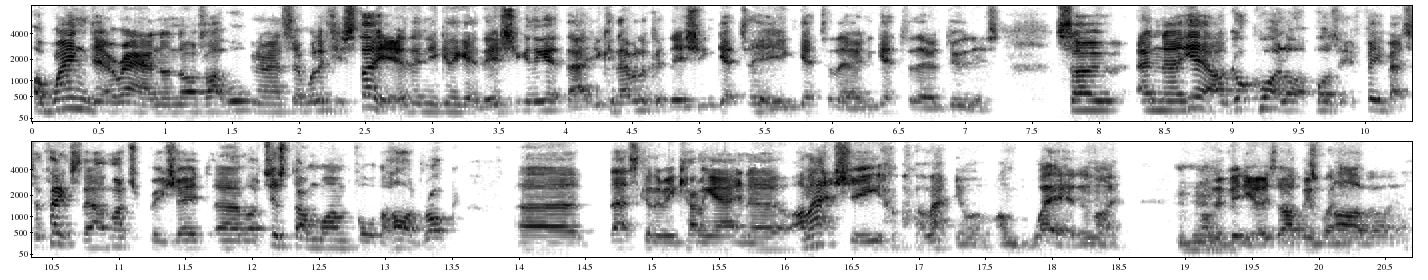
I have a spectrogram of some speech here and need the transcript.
I wanged it around and I was like walking around and said, Well, if you stay here, then you're going to get this, you're going to get that. You can have a look at this, you can get to here, you can get to there, and you get to there and do this. So, and uh, yeah, I got quite a lot of positive feedback. So thanks for that. I much appreciate um, I've just done one for the Hard Rock. Uh, that's going to be coming out in a. I'm actually, I'm, actually, I'm way ahead, aren't I? Mhm. On my videos, I've been, I've,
